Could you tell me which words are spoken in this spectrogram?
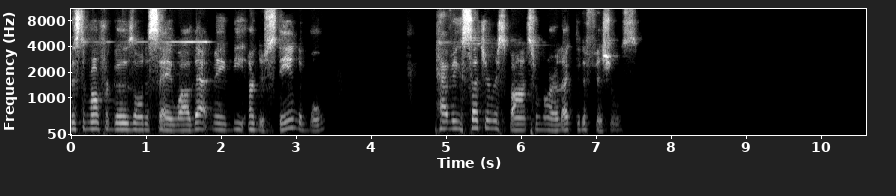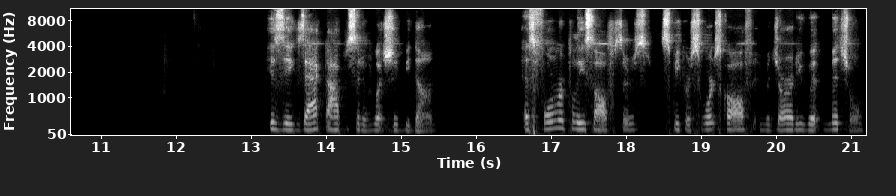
Mr. Mumford goes on to say, while that may be understandable, having such a response from our elected officials is the exact opposite of what should be done. As former police officers, Speaker Schwartzkopf and Majority Whip Mitchell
